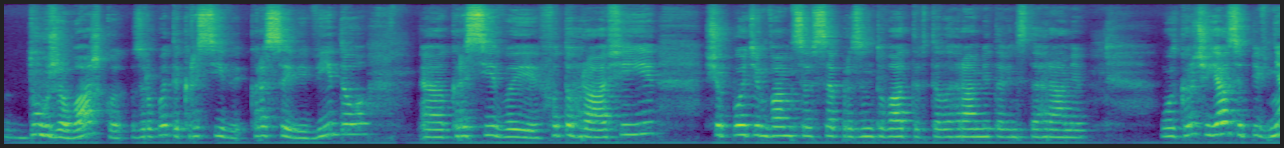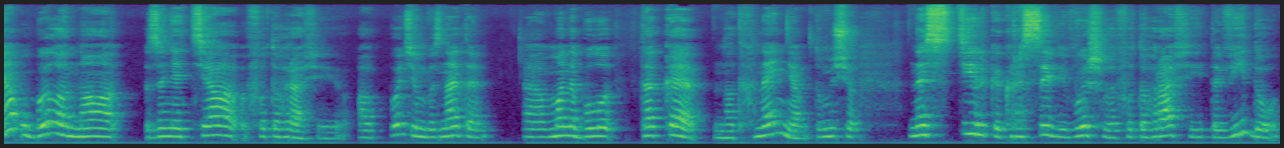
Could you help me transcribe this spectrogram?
дуже важко зробити красиві, красиві відео, е, красиві фотографії, щоб потім вам це все презентувати в Телеграмі та в Інстаграмі. От, коротше, я це півдня убила на заняття фотографією. А потім, ви знаєте, е, в мене було таке натхнення, тому що настільки красиві вийшли фотографії та відео.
